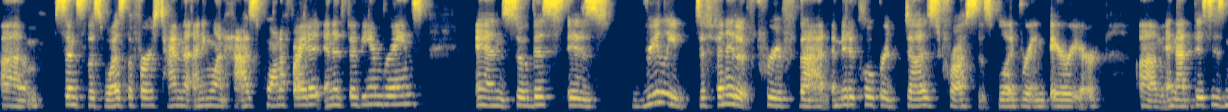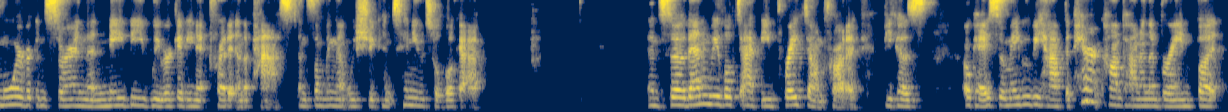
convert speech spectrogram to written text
um, since this was the first time that anyone has quantified it in amphibian brains. And so this is really definitive proof that imidacloprid does cross this blood-brain barrier um, and that this is more of a concern than maybe we were giving it credit in the past and something that we should continue to look at. And so then we looked at the breakdown product because, okay, so maybe we have the parent compound in the brain, but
